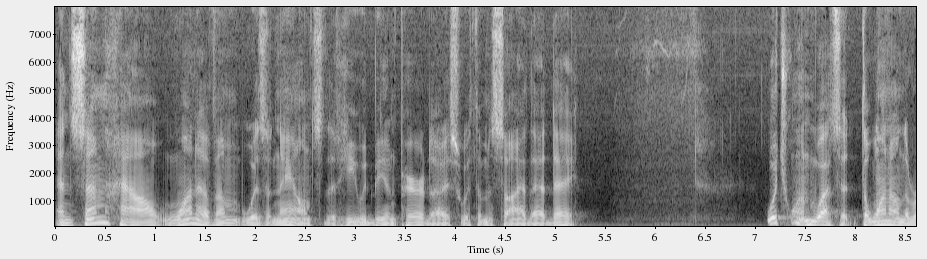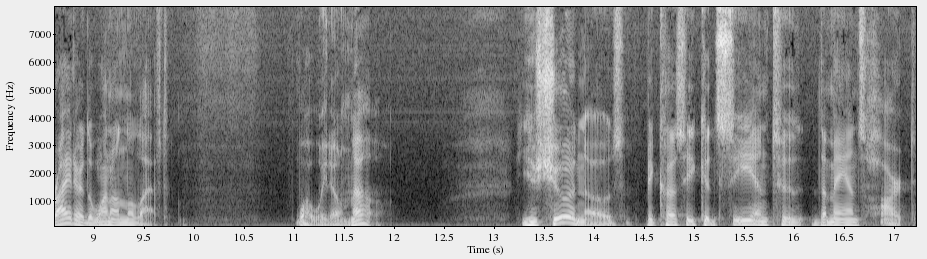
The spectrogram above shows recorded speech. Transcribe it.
and somehow one of them was announced that he would be in paradise with the Messiah that day. Which one was it? The one on the right or the one on the left? Well, we don't know. Yeshua knows because he could see into the man's heart.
